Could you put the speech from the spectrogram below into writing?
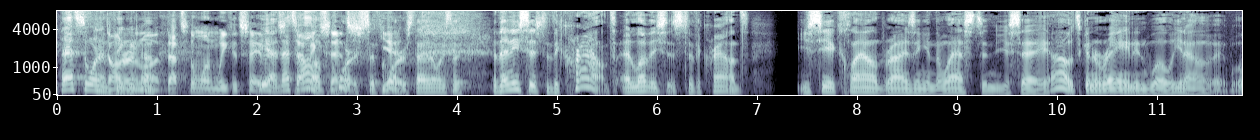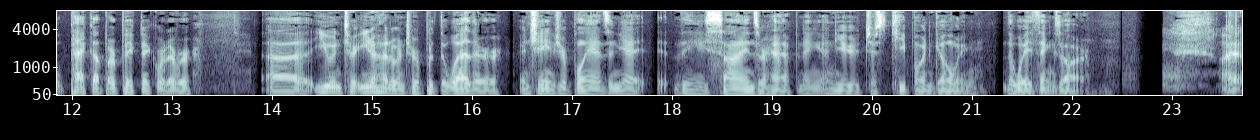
that's the one I'm thinking. Of. That's the one we could say. Yeah, That's, that makes Of sense. course, of Yeah. course. That always says. But then he says to the crowds. I love. He says to the crowds. You see a cloud rising in the west, and you say, "Oh, it's going to rain," and we'll, you know, we'll pack up our picnic or whatever. Uh, you inter- you know how to interpret the weather and change your plans, and yet these signs are happening, and you just keep on going the way things are. I,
